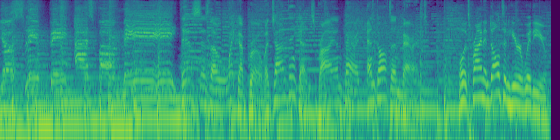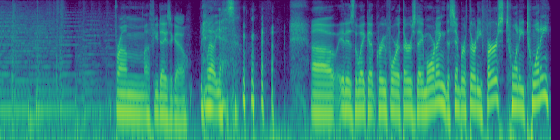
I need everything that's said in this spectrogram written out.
your sleepy eyes for me. This is the Wake Up Crew with John Dinkins, Brian Barrett, and Dalton Barrett. Well, it's Brian and Dalton here with you from a few days ago. Well, yes. uh, it is the Wake Up Crew for a Thursday morning, December 31st, 2020.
